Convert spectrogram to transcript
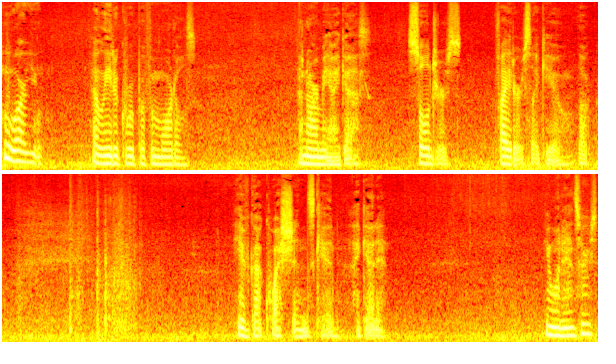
Who are you? I lead a group of immortals. An army, I guess. Soldiers, fighters like you. Look. You've got questions, kid. I get it. You want answers?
